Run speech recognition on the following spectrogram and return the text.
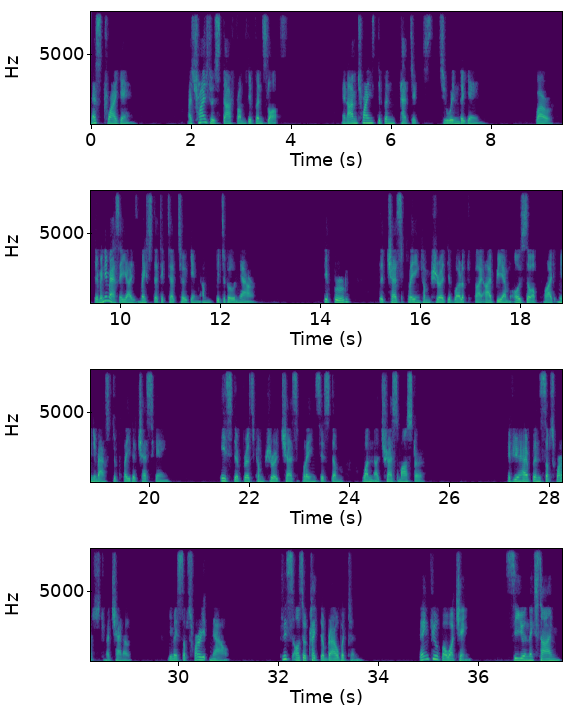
Let's try again. I try to start from different slots and I'm trying different tactics to win the game. Wow, the Minimax AI makes the tic-tac-toe game unbeatable now. Deep Blue, the chess playing computer developed by IBM also applied Minimax to play the chess game. It's the first computer chess playing system won a chess master. If you haven't subscribed to my channel, you may subscribe it now. Please also click the bell button Thank you for watching. See you next time.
